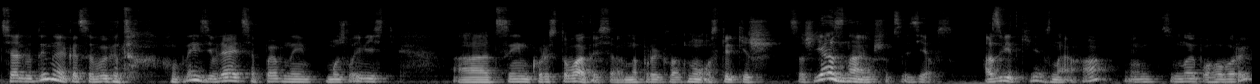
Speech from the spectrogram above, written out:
ця людина, яка це вигадала, в неї з'являється певна можливість а, цим користуватися. Наприклад, ну, оскільки ж це ж я знаю, що це Зевс. А звідки я знаю? Ага, він зі мною поговорив.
